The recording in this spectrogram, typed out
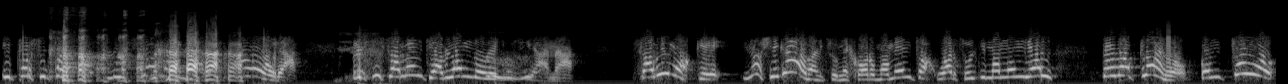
Y por supuesto, Luciana. Ahora, precisamente hablando de Luciana, sabemos que no llegaba en su mejor momento a jugar su último mundial, pero claro, con todas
